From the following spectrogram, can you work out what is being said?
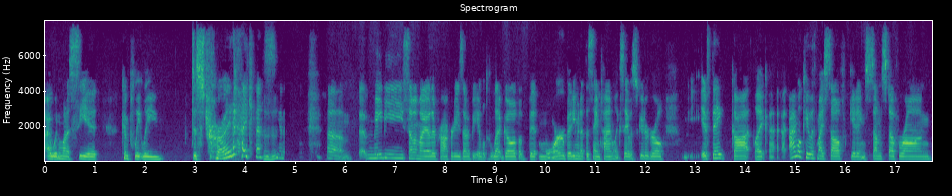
I wouldn't want to see it completely destroyed. I guess mm-hmm. you know um, maybe some of my other properties I would be able to let go of a bit more, but even at the same time, like say with Scooter Girl, if they got like, I'm okay with myself getting some stuff wrong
